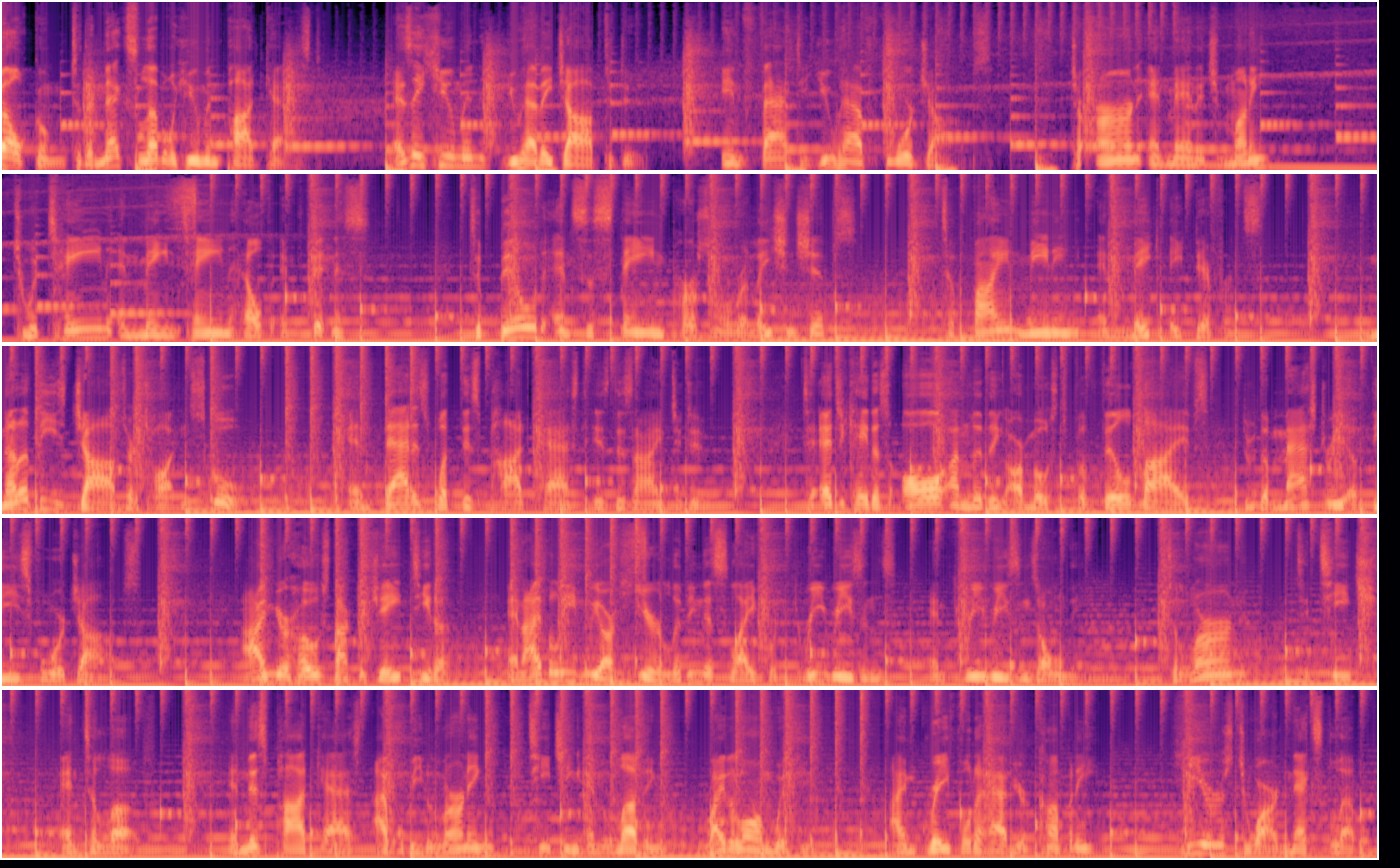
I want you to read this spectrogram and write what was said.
Welcome to the Next Level Human podcast. As a human, you have a job to do. In fact, you have four jobs to earn and manage money, to attain and maintain health and fitness, to build and sustain personal relationships, to find meaning and make a difference. None of these jobs are taught in school, and that is what this podcast is designed to do to educate us all on living our most fulfilled lives through the mastery of these four jobs. I'm your host, Dr. Jade Teta, and I believe we are here living this life for three reasons and three reasons only to learn, to teach, and to love. In this podcast, I will be learning, teaching, and loving right along with you. I'm grateful to have your company. Here's to our next level.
